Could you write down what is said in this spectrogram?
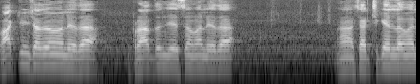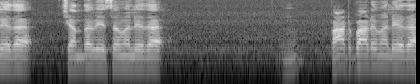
వాక్యం చదవమా లేదా? ప్రార్థన చేసామా లేదా? చర్చికి వెళ్ళామా లేదా? చంద వేసామా లేదా? పాట పాడామా లేదా?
